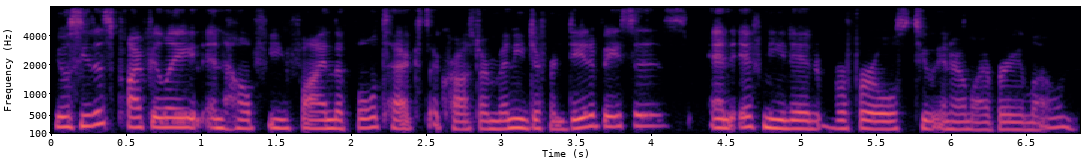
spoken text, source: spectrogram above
You'll see this populate and help you find the full text across our many different databases, and if needed, referrals to interlibrary loan.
